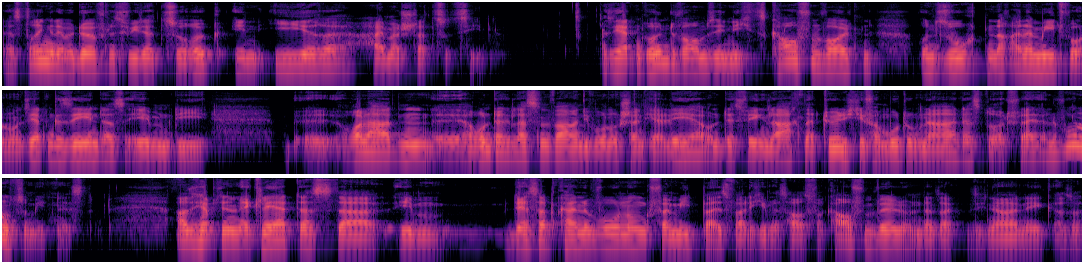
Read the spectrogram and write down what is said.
das dringende Bedürfnis, wieder zurück in ihre Heimatstadt zu ziehen. Sie hatten Gründe, warum sie nichts kaufen wollten und suchten nach einer Mietwohnung. Sie hatten gesehen, dass eben die Rollladen äh, heruntergelassen waren, die Wohnung stand ja leer und deswegen lag natürlich die Vermutung nahe, dass dort vielleicht eine Wohnung zu mieten ist. Also ich habe ihnen erklärt, dass da eben deshalb keine Wohnung vermietbar ist, weil ich eben das Haus verkaufen will und dann sagten sie, na, nee, also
